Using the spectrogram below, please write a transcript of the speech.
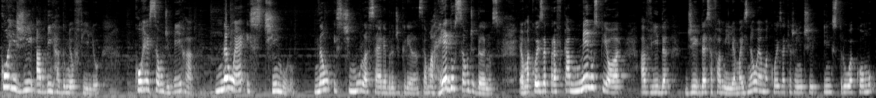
corrigir a birra do meu filho? Correção de birra não é estímulo, não estimula cérebro de criança, é uma redução de danos, é uma coisa para ficar menos pior a vida de, dessa família, mas não é uma coisa que a gente instrua como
